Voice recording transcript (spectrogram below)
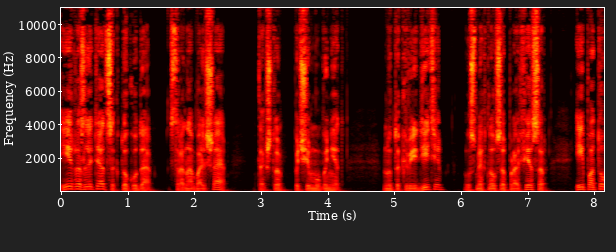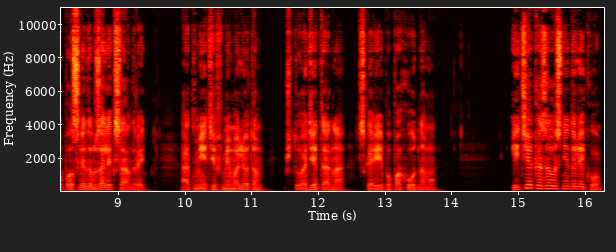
и разлетятся кто куда. Страна большая, так что почему бы нет? Ну так ведите, — усмехнулся профессор и потопал следом за Александрой, отметив мимолетом, что одета она скорее по-походному. Идти оказалось недалеко,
